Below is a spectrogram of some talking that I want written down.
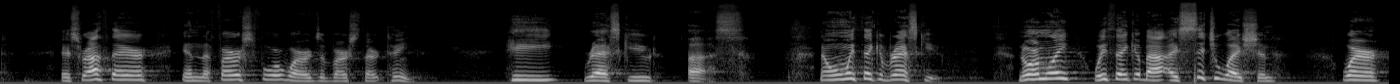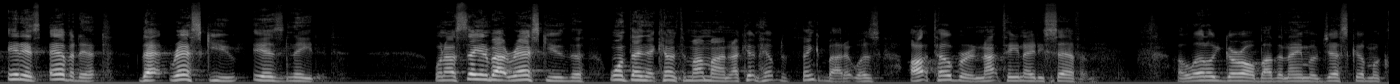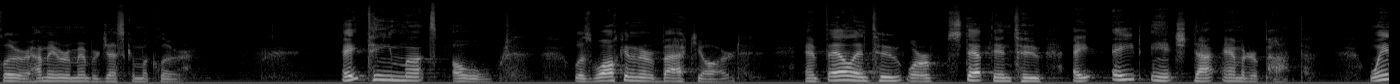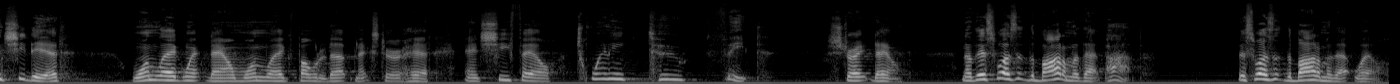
It's right there in the first four words of verse 13. He rescued us. Now, when we think of rescue, normally we think about a situation where it is evident that rescue is needed. When I was thinking about rescue, the one thing that came to my mind, and I couldn't help to think about it, was October in 1987 a little girl by the name of Jessica McClure. How many remember Jessica McClure? 18 months old, was walking in her backyard and fell into or stepped into a 8 inch diameter pipe. When she did, one leg went down, one leg folded up next to her head, and she fell 22 feet straight down. Now, this wasn't the bottom of that pipe. This wasn't the bottom of that well.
